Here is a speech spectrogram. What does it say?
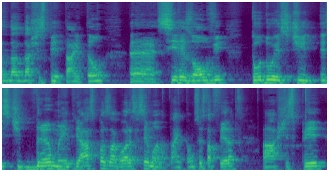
da, da XP, tá? Então é, se resolve todo este, este drama, entre aspas, agora essa semana, tá? Então, sexta-feira, a XP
